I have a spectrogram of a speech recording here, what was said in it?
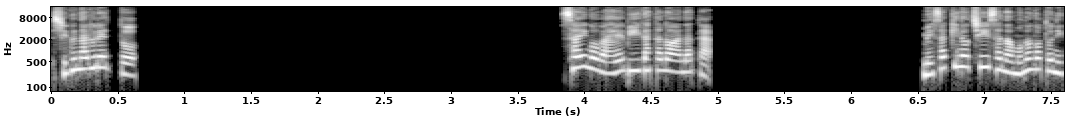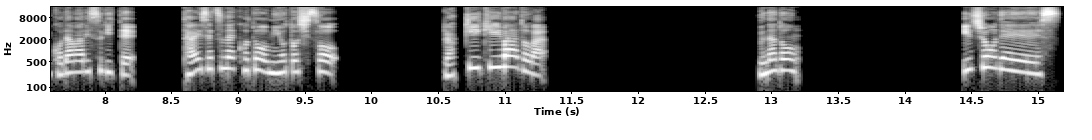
シグナルレッド。最後は AB 型のあなた。目先の小さな物事にこだわりすぎて、大切なことを見落としそう。ラッキーキーワードは、うな丼。以上です。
